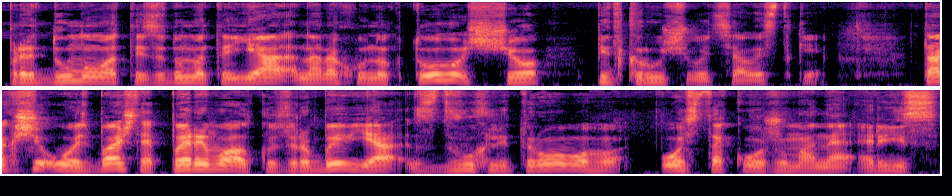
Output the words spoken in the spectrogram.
придумувати, задумати я на рахунок того, що підкручуються листки. Так що, ось, бачите, перевалку зробив я з двохлітрового. Ось також у мене ріс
